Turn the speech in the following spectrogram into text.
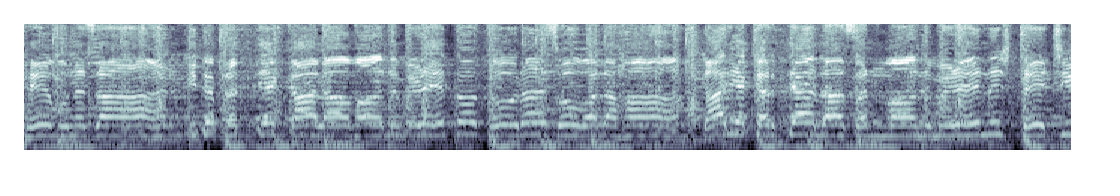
ठेवून जाण. इथे प्रत्येकाला मान मिळे तो थोर असो लहान कार्यकर्त्याला सन्मान मिळे निष्ठेची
